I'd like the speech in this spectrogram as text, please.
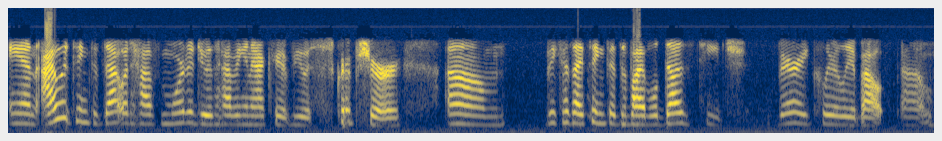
and I would think that that would have more to do with having an accurate view of Scripture, um, because I think that the Bible does teach very clearly about um,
